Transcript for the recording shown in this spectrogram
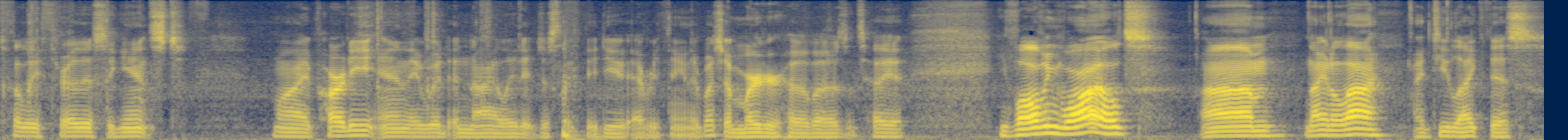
totally throw this against my party and they would annihilate it just like they do everything. They're a bunch of murder hobos, I'll tell you. Evolving Wilds. Um, not gonna lie, I do like this.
